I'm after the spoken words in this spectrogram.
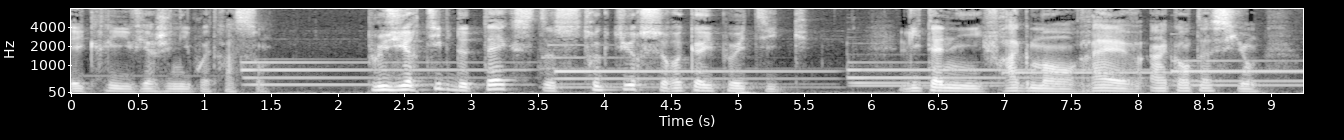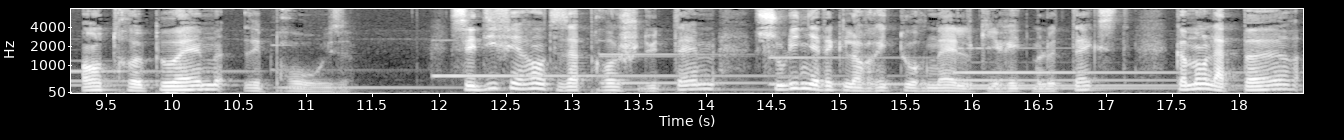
écrit Virginie Poitrasson. Plusieurs types de textes structurent ce recueil poétique litanies, fragments, rêves, incantations, entre poèmes et prose. Ces différentes approches du thème soulignent avec leur ritournelle qui rythme le texte comment la peur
